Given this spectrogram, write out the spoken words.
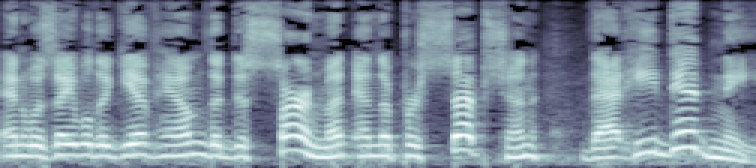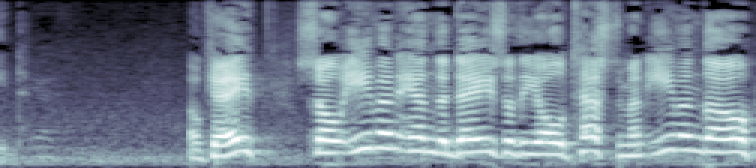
and was able to give him the discernment and the perception that he did need. Okay? So even in the days of the Old Testament, even though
